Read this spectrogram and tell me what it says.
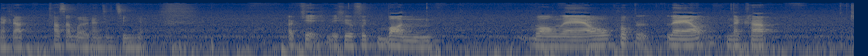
นะครับ ถ้าเสมอกันจริงๆเนี่ย โอเค นี่คือฟุตบอลมองแล้วครบแล้วนะครับ โอเค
